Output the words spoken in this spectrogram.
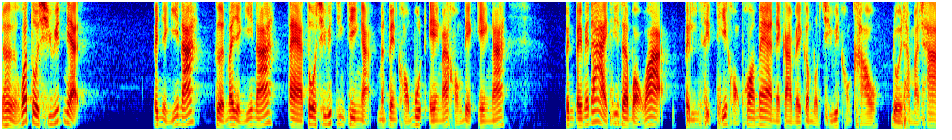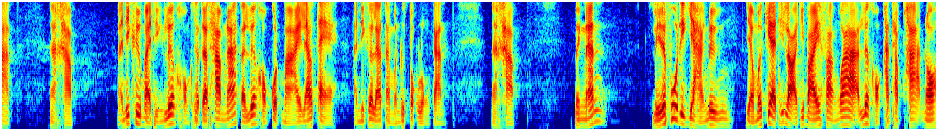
เออว่าตัวชีวิตเนี่ยเป็นอย่างนี้นะ เกิดมาอย่างนี้นะ แต่ตัวชีวิตจริงๆอะมันเป็นของบุตรเองนะของเด็กเองนะ เป็นไปไม่ได้ที่จะบอกว่าเป็นสิทธิของพ่อแม่ในการไปกำหนดชีวิตของเขาโดยธรรมชาติ นะครับ อันนี้คือหมายถึงเรื่องของสัจธรรมนะ แต่เรื่องของกฎหมายแล้วแต่ อันนี้ก็แล้วแต่มนุษย์ตกลงกันนะครับ ดังนั้นหรือถ้าพูดอีกอย่างหนึ่งอย่างเมื่อกี้ที่เราอธิบายให้ฟังว่าเรื่องของคันธพะเนาะ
